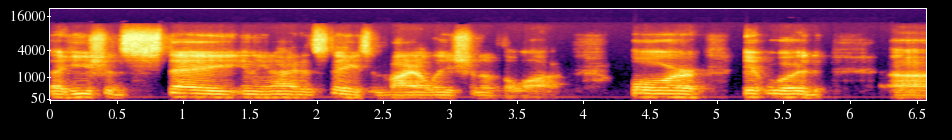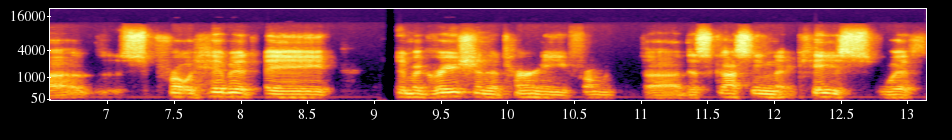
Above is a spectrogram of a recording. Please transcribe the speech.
that he should stay in the United States in violation of the law, or it would uh, prohibit a immigration attorney from uh, discussing a case with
